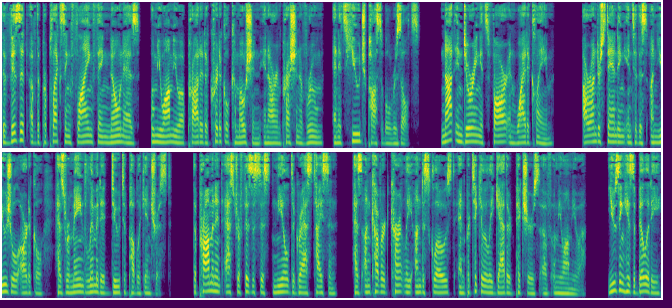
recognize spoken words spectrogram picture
The visit of the perplexing flying thing known as Oumuamua prodded a critical commotion in our impression of room and its huge possible results. Not enduring its far and wide acclaim, our understanding into this unusual article has remained limited due to public interest. The prominent astrophysicist Neil deGrasse Tyson has uncovered currently undisclosed and particularly gathered pictures of Oumuamua. Using his ability,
